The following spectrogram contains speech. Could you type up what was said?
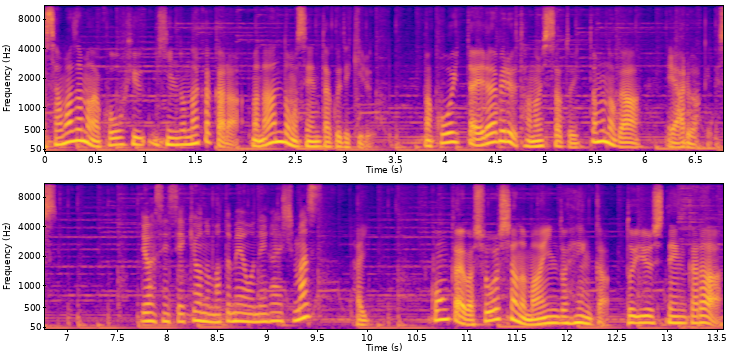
さまざ、まな高級品の中から、まあ、何度も選択できる、まあ、こういった選べる楽しさといったものがえあるわけです。では先生今日のまとめをお願いします。はい、今回は消費者のマインド変化という視点から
